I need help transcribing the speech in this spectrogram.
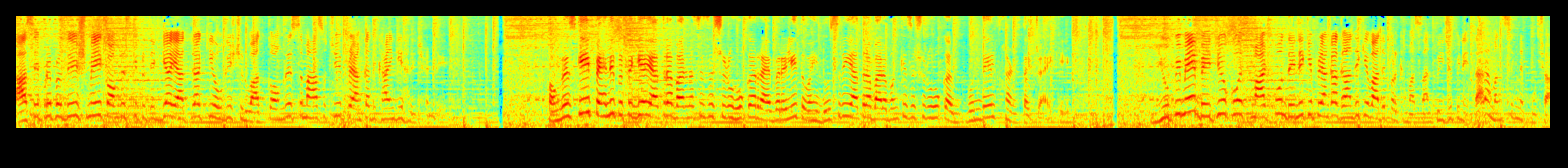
आज से पूरे प्रदेश में कांग्रेस की प्रतिज्ञा यात्रा की होगी शुरुआत। कांग्रेस महासचिव प्रियंका दिखाएँगी हरी झंडी। कांग्रेस की पहली प्रतिज्ञा यात्रा वाराणसी से शुरू होकर रायबरेली तो वहीं दूसरी यात्रा बाराबंकी से शुरू होकर बुंदेलखंड तक जाएगी। यूपी में बेटियों को स्मार्टफ़ोन देने के प्रियंका गांधी के वादे पर घमासान। बीजेपी नेता रमन सिंह ने पूछा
